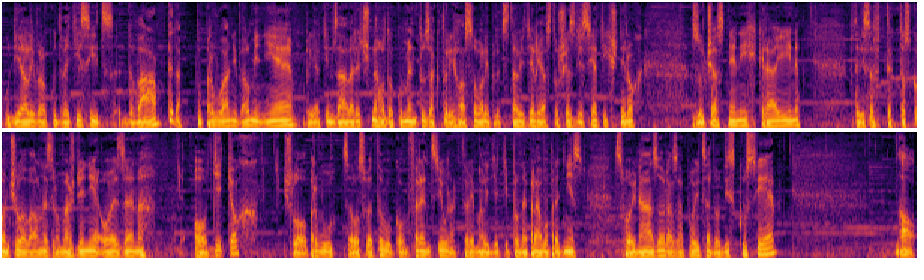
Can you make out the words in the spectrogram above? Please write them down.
udiali v roku 2002, teda tú prvú ani veľmi nie, prijatím záverečného dokumentu, za ktorý hlasovali predstavitelia 164 zúčastnených krajín. Vtedy sa takto skončilo valné zhromaždenie OSN o deťoch. Išlo o prvú celosvetovú konferenciu, na ktorej mali deti plné právo predniesť svoj názor a zapojiť sa do diskusie. No,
